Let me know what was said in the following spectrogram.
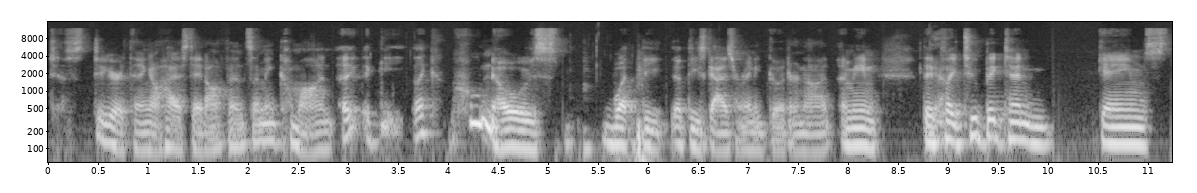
Just do your thing, Ohio State offense. I mean, come on. Like, who knows what the if these guys are any good or not? I mean, they yeah. played two Big Ten games.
